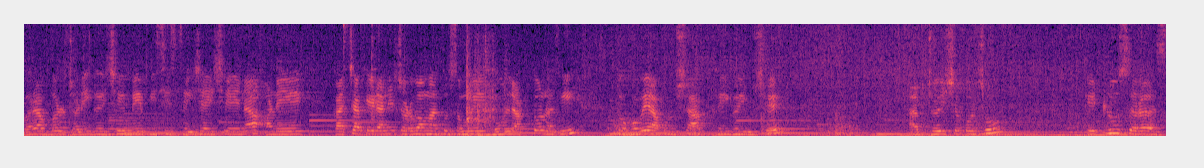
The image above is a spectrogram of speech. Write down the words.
બરાબર ચડી ગઈ છે, બે પીસીસ થઈ જાય છે એના અને કાચા કેળાને ચડવામાં તો સમય બહુ લાગતો નથી. તો હવે આપણું શાક થઈ ગયું છે. આપ જોઈ શકો છો કેટલું સરસ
